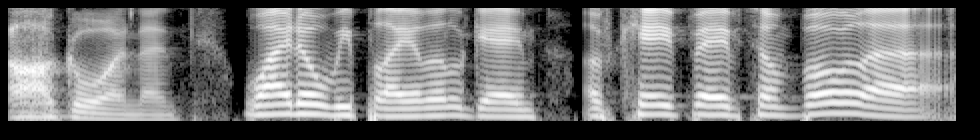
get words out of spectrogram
Oh, go on then. Why don't we play a little game of kayfabe tombola?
